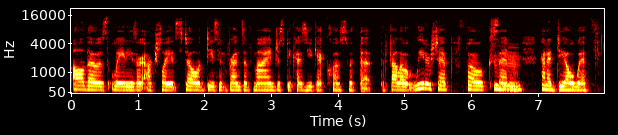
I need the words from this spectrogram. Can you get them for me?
all those ladies are actually still decent friends of mine just because you get close with the, the fellow leadership folks and mm-hmm. kind of deal with,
